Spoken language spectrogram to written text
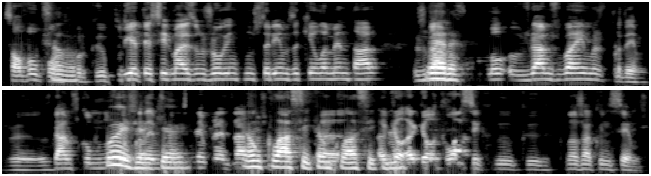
Salvou o ponto, salvou. porque podia ter sido mais um jogo em que nos estaríamos aqui a lamentar. Jogámos, jogámos bem, mas perdemos. Uh, jogámos como nunca pois é, perdemos, é, sempre. Entre é um clássico, é um clássico. Uh, aquele, aquele, clássico que, que, nós já conhecemos.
